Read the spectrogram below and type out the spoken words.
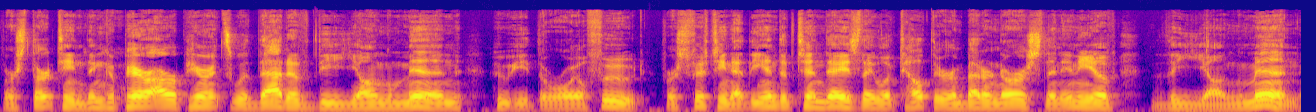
Verse 13 Then compare our appearance with that of the young men who eat the royal food. Verse 15 At the end of 10 days, they looked healthier and better nourished than any of the young men.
